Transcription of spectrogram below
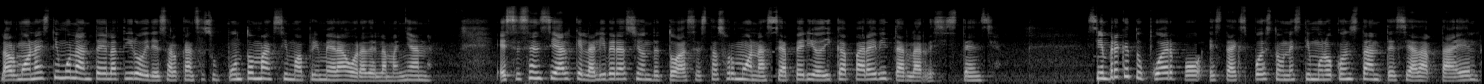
La hormona estimulante de la tiroides alcanza su punto máximo a primera hora de la mañana. Es esencial que la liberación de todas estas hormonas sea periódica para evitar la resistencia. Siempre que tu cuerpo está expuesto a un estímulo constante, se adapta a él.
